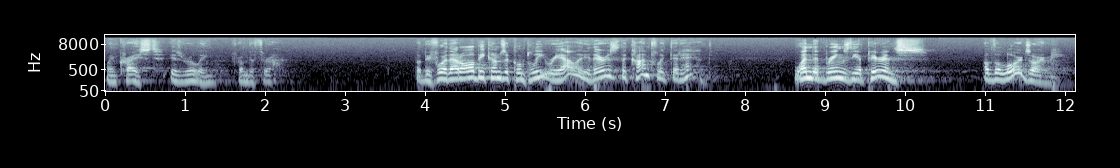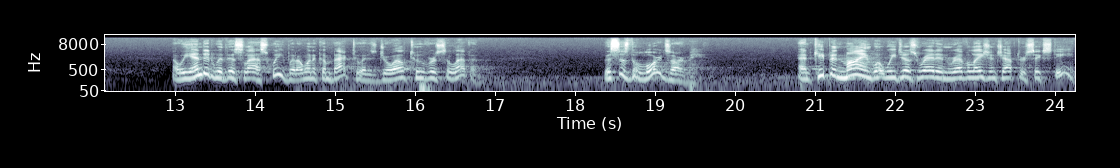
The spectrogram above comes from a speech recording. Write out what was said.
when Christ is ruling from the throne. But before that all becomes a complete reality, there is the conflict at hand. One that brings the appearance of the Lord's army. Now, we ended with this last week, but I want to come back to it. It's Joel 2, verse 11. This is the Lord's army. And keep in mind what we just read in Revelation chapter 16.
